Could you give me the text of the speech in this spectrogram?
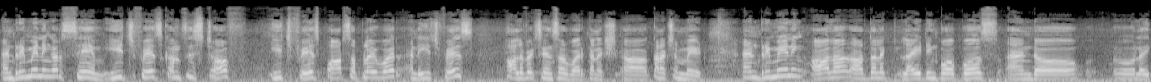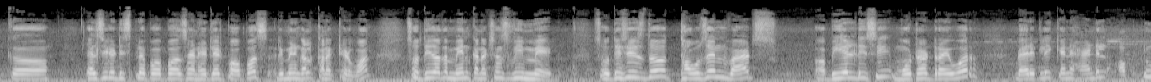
and remaining are same. Each phase consists of each phase power supply wire and each phase hall effect sensor wire connection uh, connection made. And remaining all are, are the like lighting purpose and uh, uh, like uh, LCD display purpose and headlight purpose remaining all connected one. So these are the main connections we made. So this is the 1000 watts uh, BLDC motor driver directly can handle up to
